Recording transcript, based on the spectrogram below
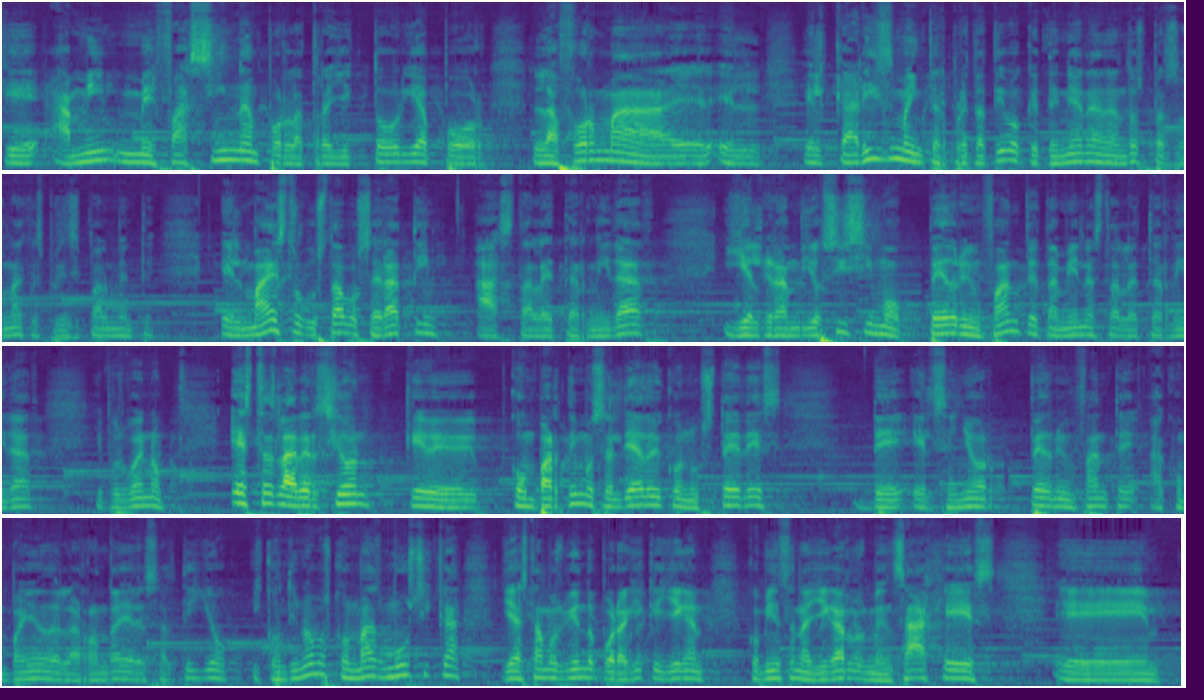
que a mí me fascinan por la trayectoria, por la forma, el, carisma interpretativo que tenían eran dos personajes principalmente. El maestro Gustavo Cerati hasta la eternidad y el grandiosísimo Pedro Infante también hasta la eternidad. Y pues bueno, esta es la versión que compartimos el día de hoy con ustedes del el señor Pedro Infante acompañado de la rondalla de Saltillo. Y continuamos con más música. Ya estamos viendo por aquí que llegan comienzan a llegar los mensajes eh,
